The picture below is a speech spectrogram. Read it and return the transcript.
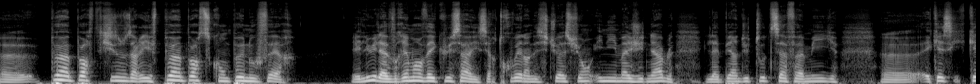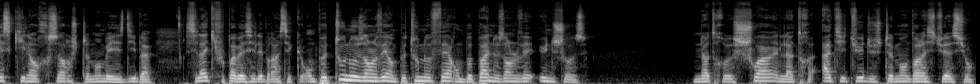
euh, peu importe ce qui nous arrive, peu importe ce qu'on peut nous faire. Et lui, il a vraiment vécu ça. Il s'est retrouvé dans des situations inimaginables. Il a perdu toute sa famille. Euh, et qu'est-ce qu'il en ressort justement? Mais il se dit, bah, c'est là qu'il faut pas baisser les bras. C'est qu'on peut tout nous enlever, on peut tout nous faire, on peut pas nous enlever une chose notre choix, notre attitude justement dans la situation.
